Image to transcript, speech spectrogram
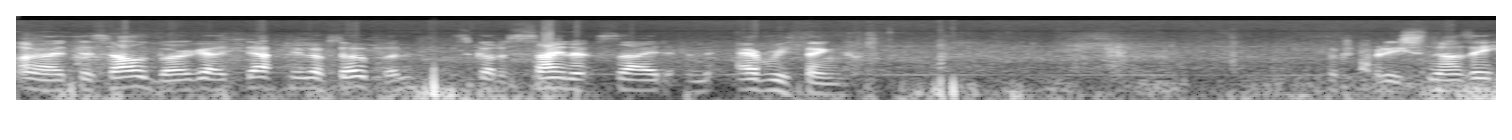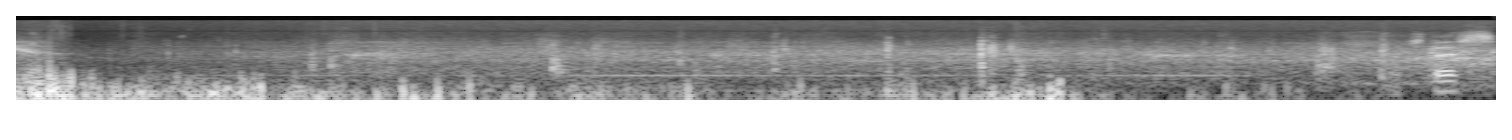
Alright, this Alberga uh, definitely looks open. It's got a sign outside and everything. Looks pretty snazzy. What's this?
